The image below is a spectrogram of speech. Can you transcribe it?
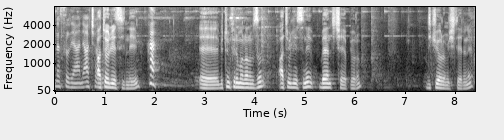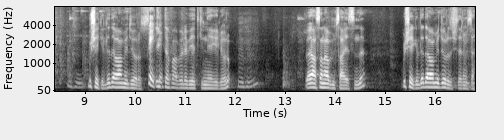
Nasıl yani açalım. Atölyesindeyim. Heh. Ee, bütün firmalarımızın atölyesini ben şey yapıyorum. Dikiyorum işlerini. Bu şekilde devam ediyoruz. Peki. İlk defa böyle bir etkinliğe geliyorum. Ve Hasan abim sayesinde. Bu şekilde devam ediyoruz işlerimize.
